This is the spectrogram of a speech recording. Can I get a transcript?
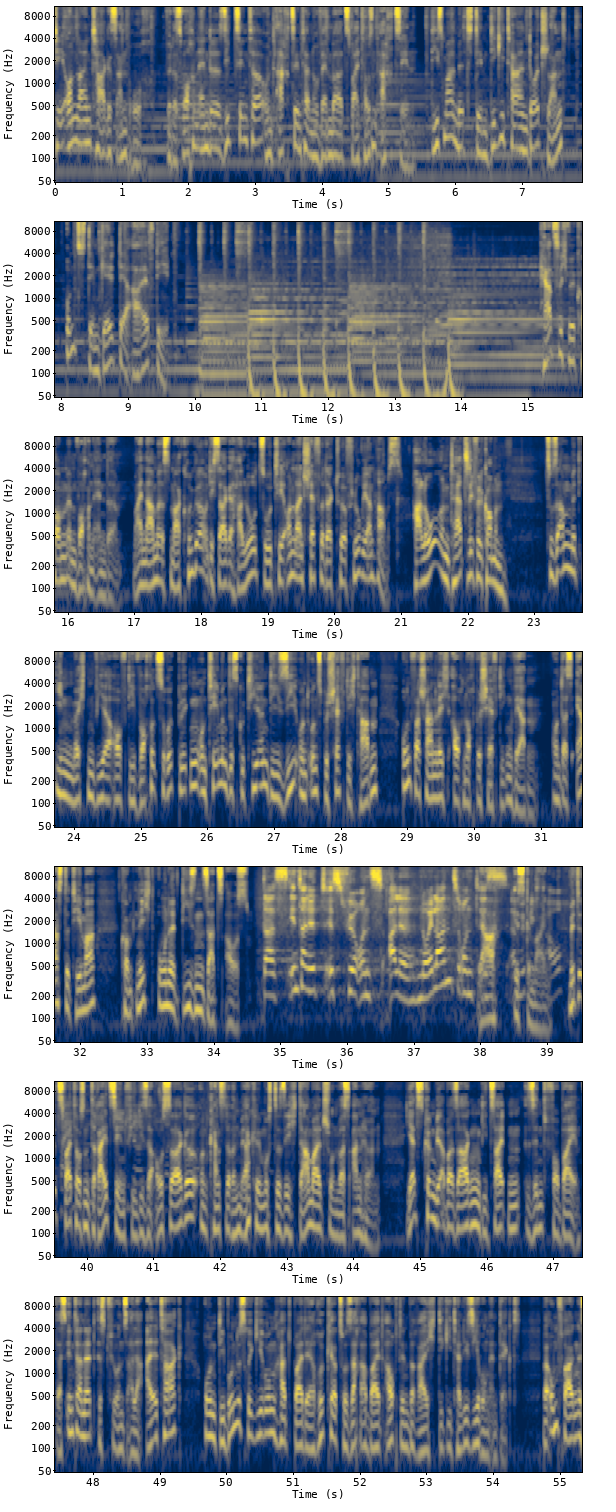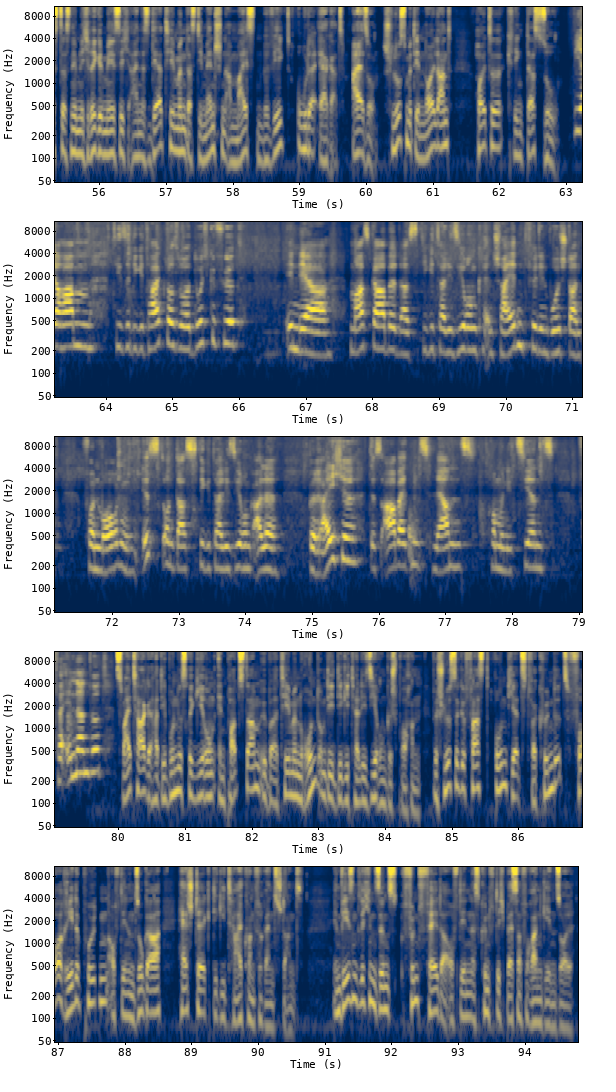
T-Online Tagesanbruch für das Wochenende 17. und 18. November 2018. Diesmal mit dem digitalen Deutschland und dem Geld der AfD. Herzlich willkommen im Wochenende. Mein Name ist Marc Krüger und ich sage Hallo zu T-Online-Chefredakteur Florian Harms. Hallo und herzlich willkommen. Zusammen mit Ihnen möchten wir auf die Woche zurückblicken und Themen diskutieren, die Sie und uns beschäftigt haben und wahrscheinlich auch noch beschäftigen werden. Und das erste Thema kommt nicht ohne diesen Satz aus. Das Internet ist für uns alle Neuland und ja, ist gemein. Mitte 2013 fiel diese Aussage und Kanzlerin Merkel musste sich damals schon was anhören. Jetzt können wir aber sagen, die Zeiten sind vorbei. Das Internet ist für uns alle Alltag und die Bundesregierung hat bei der Rückkehr zur Sacharbeit auch den Bereich Digitalisierung entdeckt. Bei Umfragen ist das nämlich regelmäßig eines der Themen, das die Menschen am meisten bewegt oder ärgert. Also, Schluss mit dem Neuland. Heute klingt das so. Wir haben diese Digitalklausur durchgeführt in der Maßgabe, dass Digitalisierung entscheidend für den Wohlstand von morgen ist und dass Digitalisierung alle Bereiche des Arbeitens, Lernens, Kommunizierens verändern wird. Zwei Tage hat die Bundesregierung in Potsdam über Themen rund um die Digitalisierung gesprochen, Beschlüsse gefasst und jetzt verkündet vor Redepulten, auf denen sogar Hashtag Digitalkonferenz stand. Im Wesentlichen sind es fünf Felder, auf denen es künftig besser vorangehen soll.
